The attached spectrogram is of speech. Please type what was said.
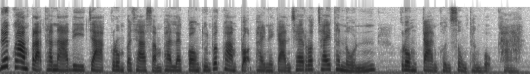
ด้วยความปรารถนาดีจากกรมประชาสัมพันธ์และกองทุนเพื่อความปลอดภัยในการใช้รถใช้ถนน กรมการขนส่งทางบกค่ะ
